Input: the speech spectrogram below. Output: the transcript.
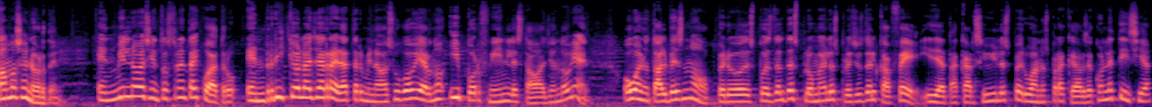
Vamos en orden. En 1934, Enrique Olaya terminaba su gobierno y por fin le estaba yendo bien. O bueno, tal vez no, pero después del desplome de los precios del café y de atacar civiles peruanos para quedarse con Leticia,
